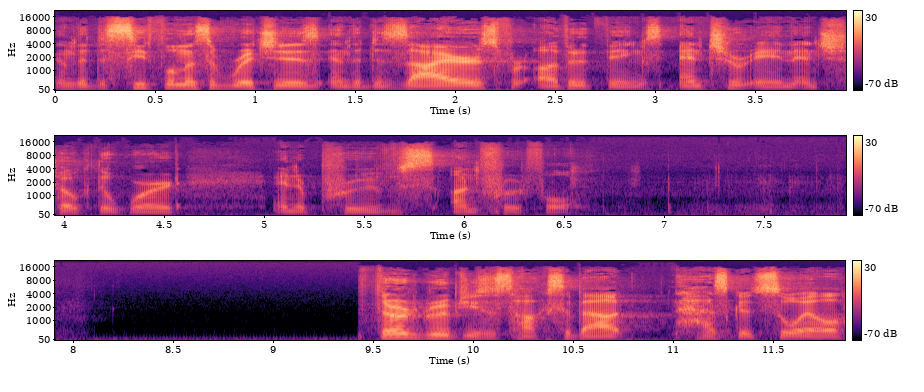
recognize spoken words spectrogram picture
and the deceitfulness of riches and the desires for other things enter in and choke the word, and it proves unfruitful. The third group Jesus talks about has good soil,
